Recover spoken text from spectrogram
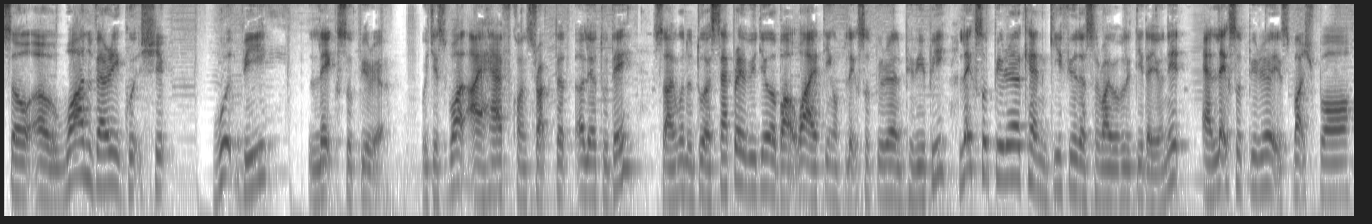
So uh, one very good ship would be Lake Superior, which is what I have constructed earlier today. So I'm going to do a separate video about what I think of Lake Superior and PvP. Lake Superior can give you the survivability that you need, and Lake Superior is much more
